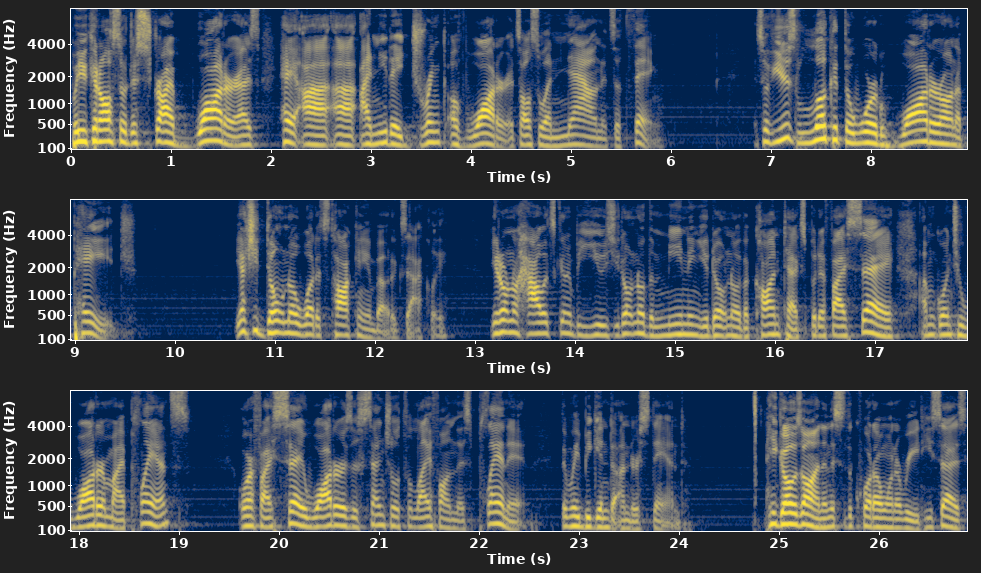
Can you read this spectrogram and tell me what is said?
But you can also describe water as, hey, uh, uh, I need a drink of water. It's also a noun, it's a thing. So if you just look at the word water on a page, you actually don't know what it's talking about exactly. You don't know how it's going to be used. You don't know the meaning. You don't know the context. But if I say, I'm going to water my plants, or if I say water is essential to life on this planet, then we begin to understand. He goes on, and this is the quote I want to read. He says,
